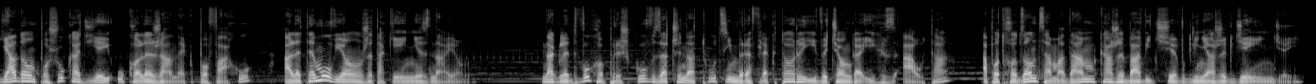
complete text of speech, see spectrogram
Jadą poszukać jej u koleżanek po fachu, ale te mówią, że takiej nie znają. Nagle dwóch opryszków zaczyna tłuc im reflektory i wyciąga ich z auta, a podchodząca madam każe bawić się w gliniarzy gdzie indziej.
